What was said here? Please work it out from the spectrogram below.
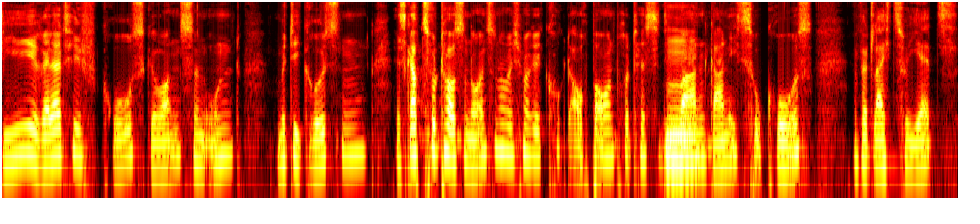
die relativ groß geworden sind und mit die größten. Es gab 2019, habe ich mal geguckt, auch Bauernproteste, die Mhm. waren gar nicht so groß im Vergleich zu jetzt.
